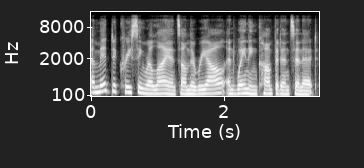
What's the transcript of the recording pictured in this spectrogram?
Amid decreasing reliance on the rial and waning confidence in it,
